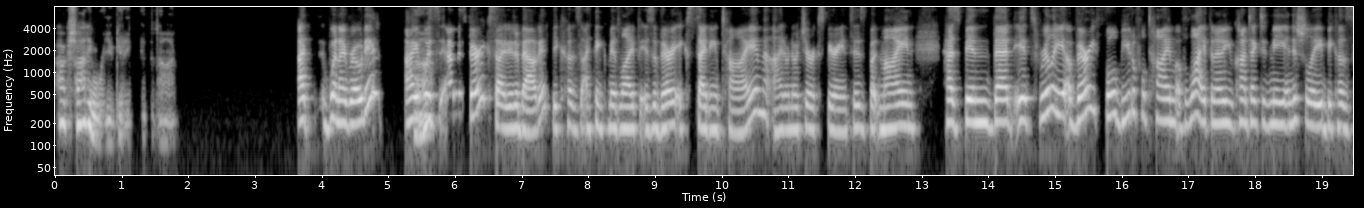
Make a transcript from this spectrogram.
how exciting were you getting at the time? I when I wrote it, I uh-huh. was I was very excited about it because I think midlife is a very exciting time. I don't know what your experience is, but mine has been that it's really a very full, beautiful time of life. And I know you contacted me initially because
